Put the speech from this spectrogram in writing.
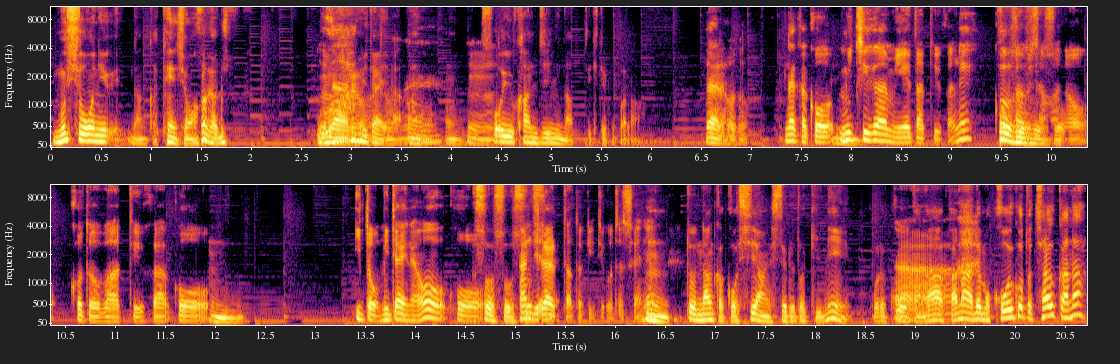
無償になんかテンション上がる、うわみたいな、うんうん。うん。そういう感じになってきてるかな。なるほど。なんかこううん。道が見えたというかね、神そうそうそうそう。様の言葉っていうかこう、うん、意図みたいなのをこそう感じられた時ってことですよね。うん、となんかこう思案してる時にこれこうかなかな。でもこういうことちゃうかな。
